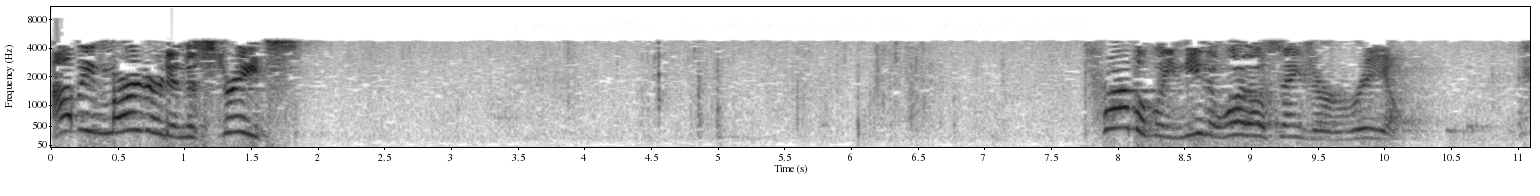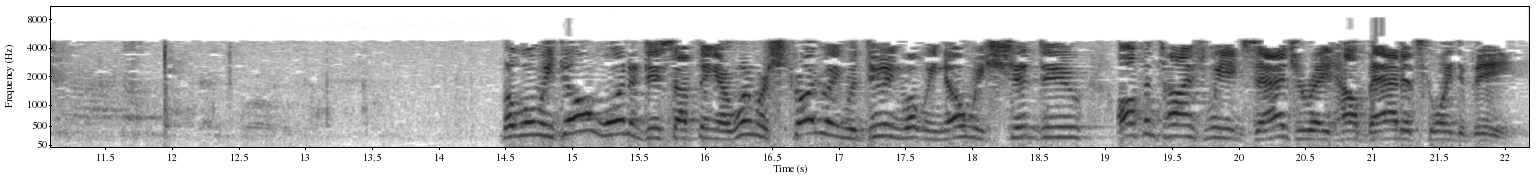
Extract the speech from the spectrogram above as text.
I'll be murdered in the streets. Probably neither one of those things are real. But when we don't want to do something or when we're struggling with doing what we know we should do, oftentimes we exaggerate how bad it's going to be.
